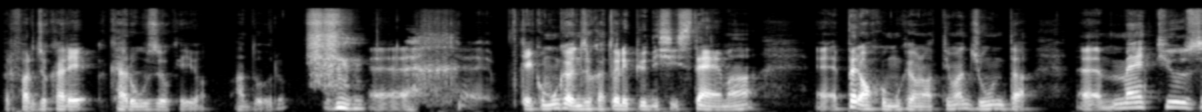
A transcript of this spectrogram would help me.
per far giocare Caruso che io adoro, che comunque è un giocatore più di sistema, eh, però comunque è un'ottima aggiunta. Eh, Matthews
